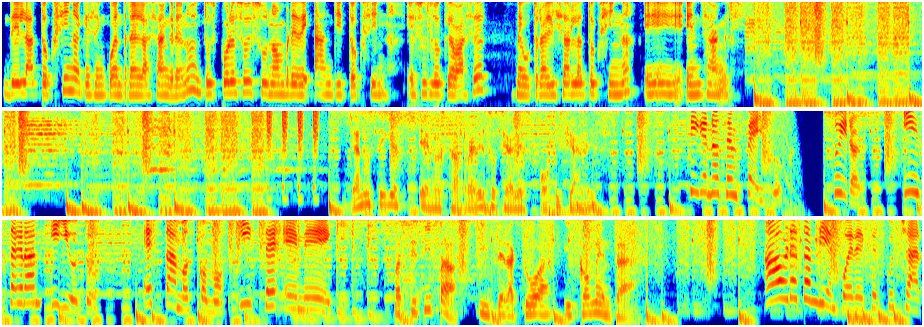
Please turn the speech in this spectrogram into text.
de la toxina que se encuentra en la sangre, ¿no? Entonces, por eso es su nombre de antitoxina. Eso es lo que va a hacer, neutralizar la toxina eh, en sangre. ¿Ya nos sigues en nuestras redes sociales oficiales? Síguenos en Facebook, Twitter, Instagram y YouTube. Estamos como ISTMX. Participa, interactúa y comenta. Ahora también puedes escuchar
